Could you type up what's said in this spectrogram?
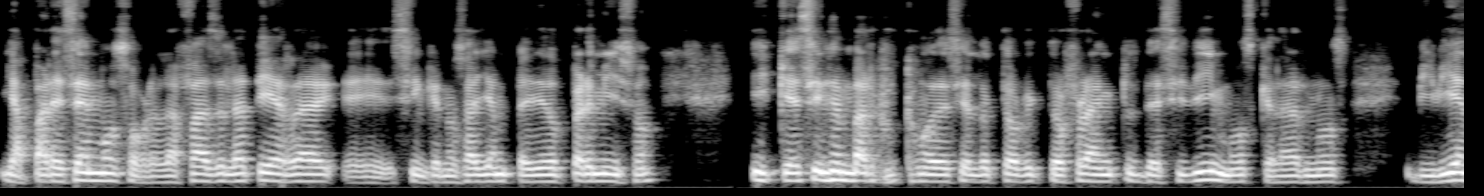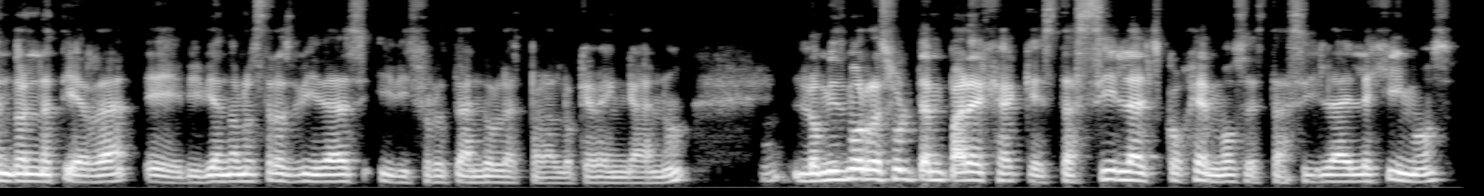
y aparecemos sobre la faz de la Tierra eh, sin que nos hayan pedido permiso y que sin embargo, como decía el doctor Víctor Frankl, decidimos quedarnos viviendo en la Tierra, eh, viviendo nuestras vidas y disfrutándolas para lo que venga, ¿no? Lo mismo resulta en pareja, que esta sí la escogemos, esta sí la elegimos,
